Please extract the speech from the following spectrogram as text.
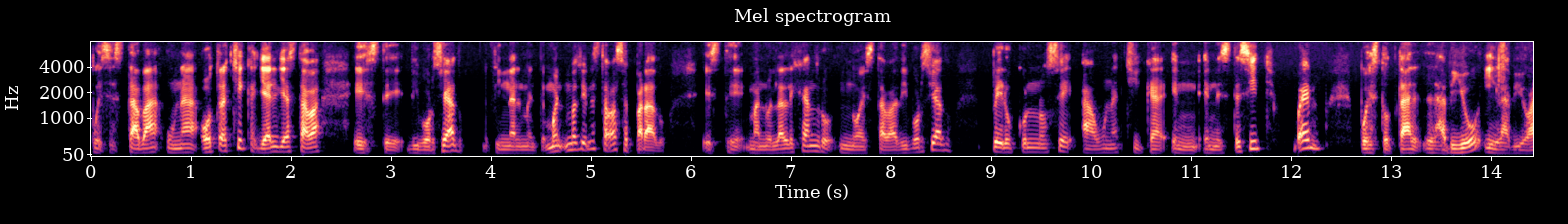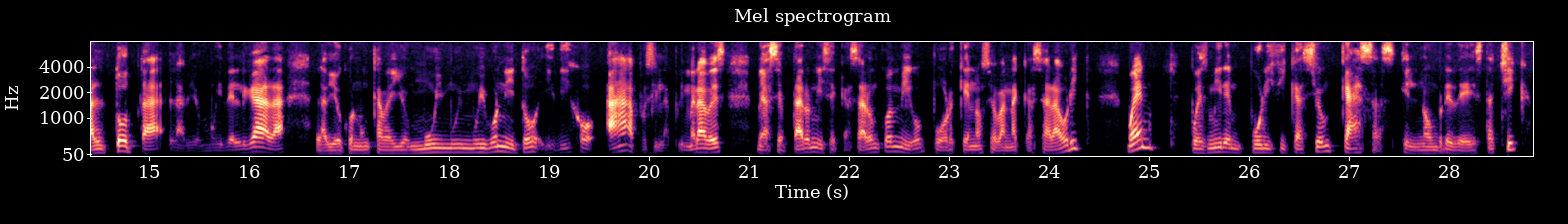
pues estaba una otra chica, ya él ya estaba este, divorciado finalmente, bueno, más bien estaba separado. Este, Manuel Alejandro no estaba divorciado, pero conoce a una chica en, en, este sitio. Bueno, pues total, la vio y la vio altota, la vio muy delgada, la vio con un cabello muy, muy, muy bonito y dijo, ah, pues si la primera vez me aceptaron y se casaron conmigo, ¿por qué no se van a casar ahorita? Bueno, pues miren, Purificación Casas, el nombre de esta chica.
